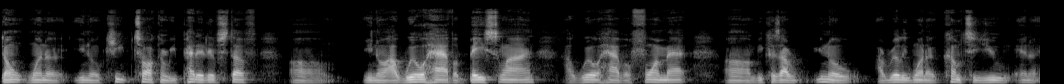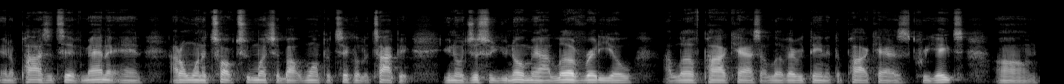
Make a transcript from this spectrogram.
don't want to, you know, keep talking repetitive stuff. Um, you know, I will have a baseline. I will have a format um, because I, you know, I really want to come to you in a, in a positive manner, and I don't want to talk too much about one particular topic. You know, just so you know, man, I love radio. I love podcasts. I love everything that the podcast creates. Um,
